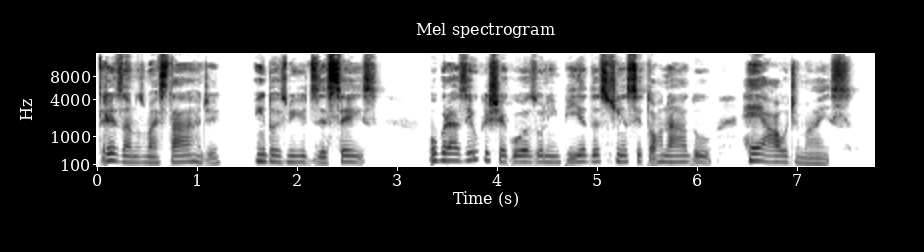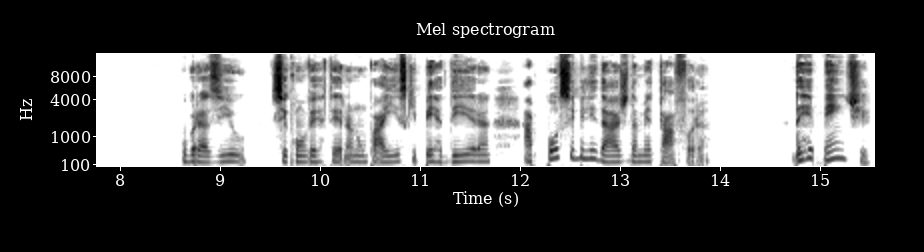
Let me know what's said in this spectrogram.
Três anos mais tarde, em 2016, o Brasil que chegou às Olimpíadas tinha se tornado real demais. O Brasil se convertera num país que perdera a possibilidade da metáfora. De repente,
